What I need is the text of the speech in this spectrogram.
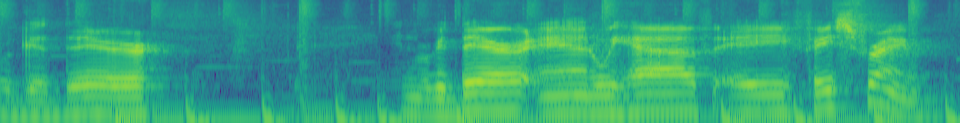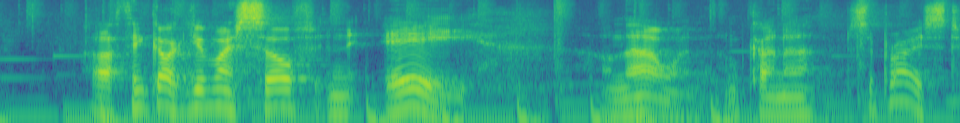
We're good there. And we're good there. And we have a face frame. I think I'll give myself an A on that one. I'm kind of surprised.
